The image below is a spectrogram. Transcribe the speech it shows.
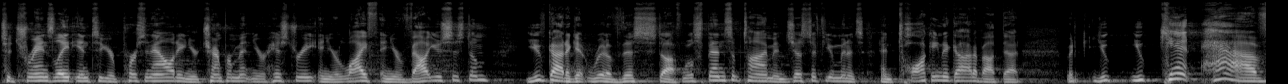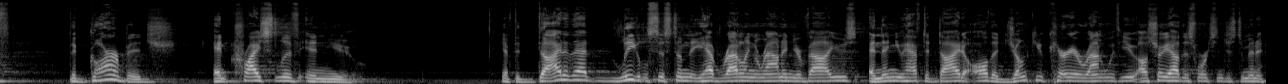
to translate into your personality and your temperament and your history and your life and your value system, you've got to get rid of this stuff. We'll spend some time in just a few minutes and talking to God about that. But you, you can't have the garbage and Christ live in you. You have to die to that legal system that you have rattling around in your values, and then you have to die to all the junk you carry around with you. I'll show you how this works in just a minute.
